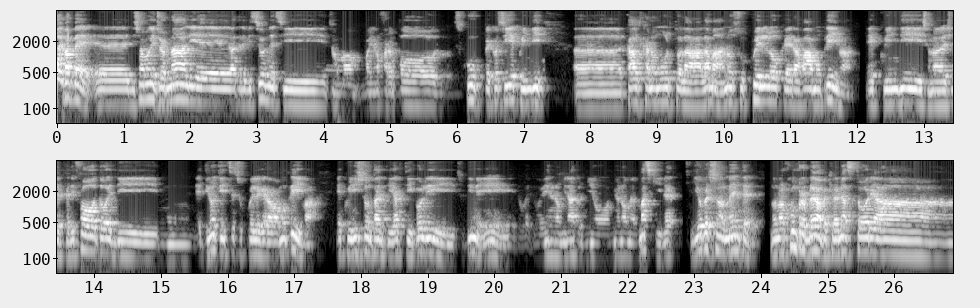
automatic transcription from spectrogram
Poi vabbè, eh, diciamo che i giornali e la televisione si, insomma, vogliono fare un po' scoop e così e quindi eh, calcano molto la, la, mano su quello che eravamo prima e quindi sono alla ricerca di foto e di, e di notizie su quelle che eravamo prima e quindi ci sono tanti articoli su di me dove viene nominato il mio, il mio nome al maschile. Io personalmente non ho alcun problema perché la mia storia,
